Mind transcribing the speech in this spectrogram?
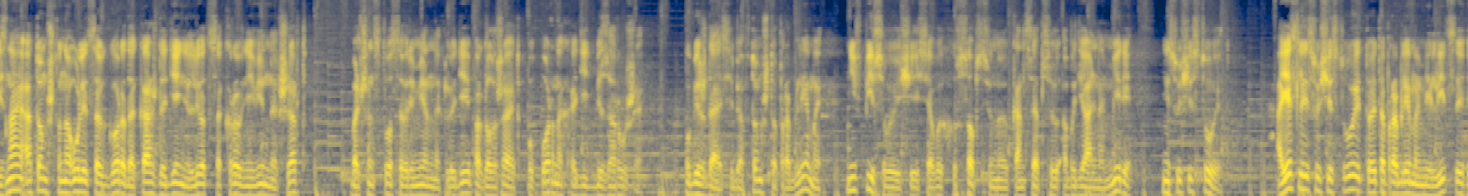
И зная о том, что на улицах города каждый день льется кровь невинных жертв, большинство современных людей продолжает упорно ходить без оружия, убеждая себя в том, что проблемы, не вписывающиеся в их собственную концепцию об идеальном мире, не существует. А если и существует, то это проблема милиции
